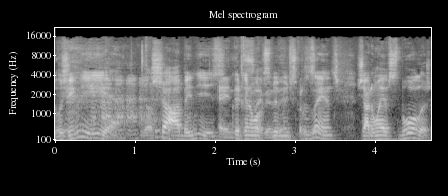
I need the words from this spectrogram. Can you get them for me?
Hoje em dia, eles sabem disso. Ainda Porque eu não receber muitos muitos presentes. Já não é cebolas,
